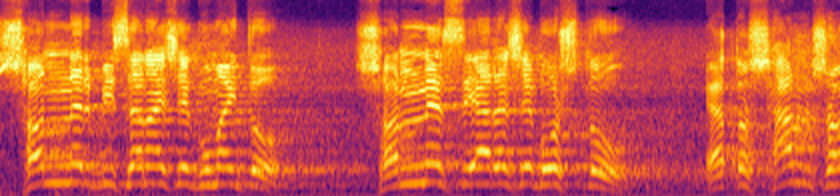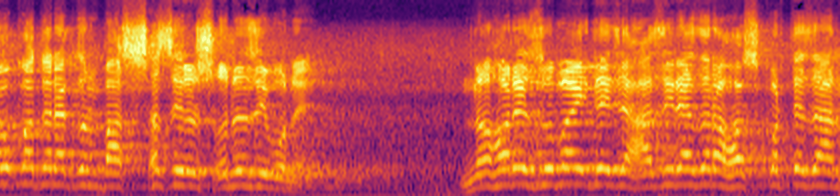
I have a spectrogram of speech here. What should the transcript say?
স্বর্ণের বিছানায় সে ঘুমাইতো, স্বর্ণের চেয়ারে সে বসতো। এত শান শওকতের একজন বাদশা ছিল শরীর জীবনে। নহরে জুবাইদে যে, হাজিরা যারা হজ করতে যান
